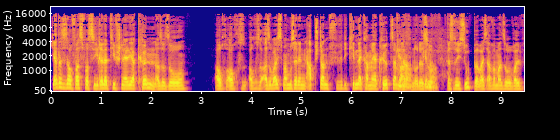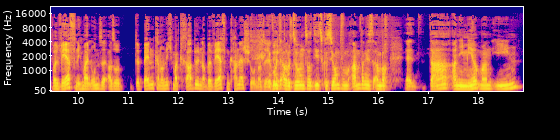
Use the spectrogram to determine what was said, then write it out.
Ja, das ist auch was, was sie relativ schnell ja können. Also so, auch, auch, auch so, also weißt du, man muss ja den Abstand für die Kinder kann man ja kürzer Genau, machen oder so. genau. Das ist natürlich super, weißt einfach mal so, weil, weil werfen, ich meine, unser, also der Ben kann noch nicht mal krabbeln, aber werfen kann er schon. Also er Ja gut, aber zu unserer Diskussion vom Anfang ist einfach, äh, da animiert man ihn,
